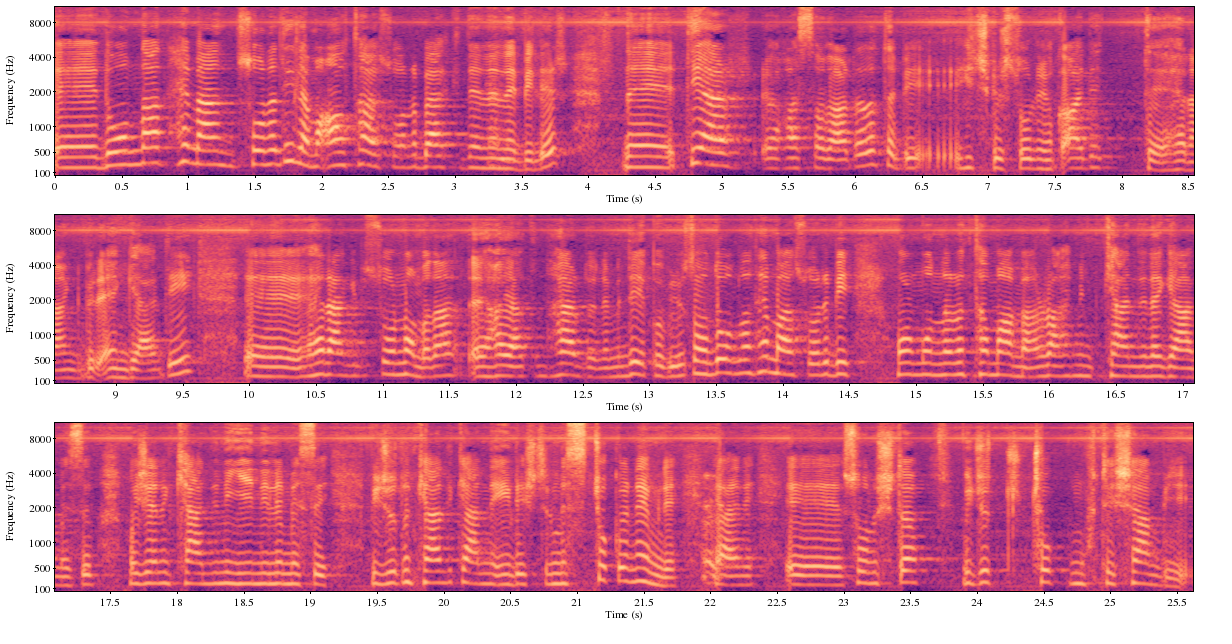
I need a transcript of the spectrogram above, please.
E, doğumdan hemen sonra değil ama 6 ay sonra belki denenebilir. E, diğer e, hastalarda da tabii hiçbir sorun yok. Adet de herhangi bir engel değil. E, herhangi bir sorun olmadan e, hayatın her döneminde yapabiliyoruz. Ama doğumdan hemen sonra bir hormonların tamamen rahmin kendine gelmesi, vajenin kendini yenilemesi, vücudun kendi kendine iyileştirmesi çok önemli. Evet. Yani e, sonuçta vücut çok muhteşem bir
